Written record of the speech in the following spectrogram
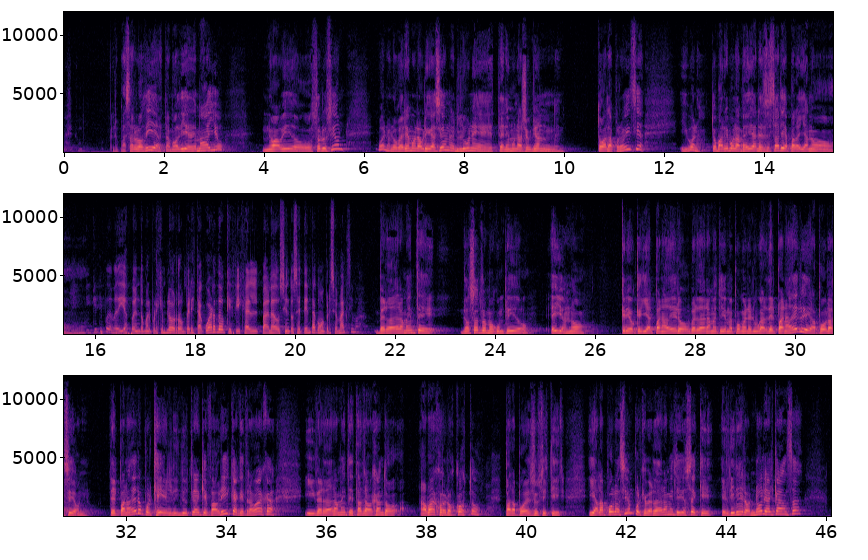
Pero pasaron los días, estamos a 10 de mayo, no ha habido solución. Bueno, lo veremos la obligación, el lunes tenemos una reunión en todas las provincias y bueno, tomaremos las medidas necesarias para ya no... ¿Y qué tipo de medidas pueden tomar? Por ejemplo, romper este acuerdo que fija el PAN a 270 como precio máximo. Verdaderamente nosotros hemos cumplido, ellos no. Creo que ya el panadero, verdaderamente yo me pongo en el lugar del panadero y de la población. Del panadero porque es el industrial que fabrica, que trabaja y verdaderamente está trabajando abajo de los costos para poder subsistir y a la población porque verdaderamente yo sé que el dinero no le alcanza,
